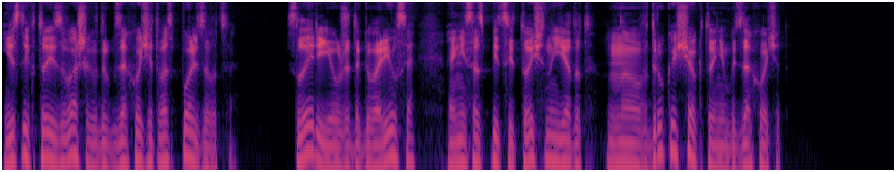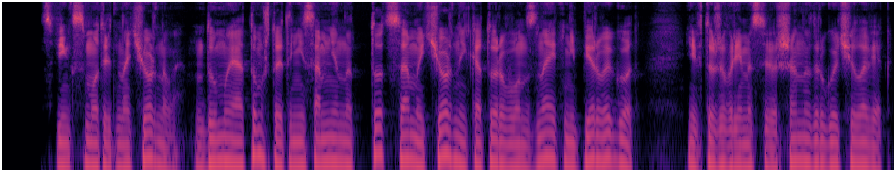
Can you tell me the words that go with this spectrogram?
Если кто из ваших вдруг захочет воспользоваться. С Лэри я уже договорился, они со спицей точно едут, но вдруг еще кто-нибудь захочет. Сфинкс смотрит на черного, думая о том, что это, несомненно, тот самый черный, которого он знает не первый год, и в то же время совершенно другой человек.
